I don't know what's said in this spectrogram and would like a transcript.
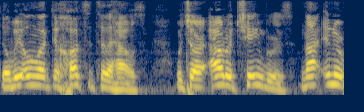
They'll be only like the chatzah to the house which are outer chambers, not inner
